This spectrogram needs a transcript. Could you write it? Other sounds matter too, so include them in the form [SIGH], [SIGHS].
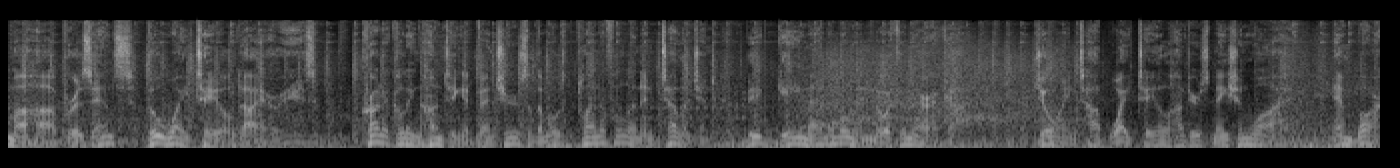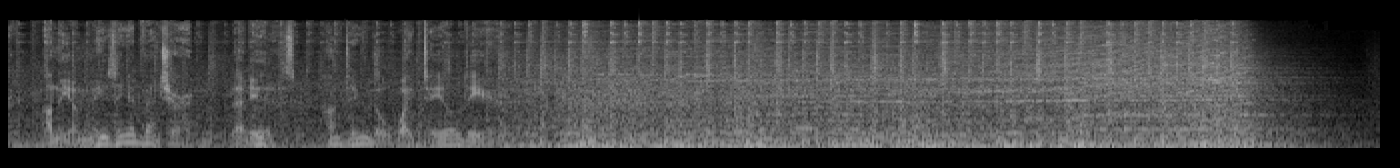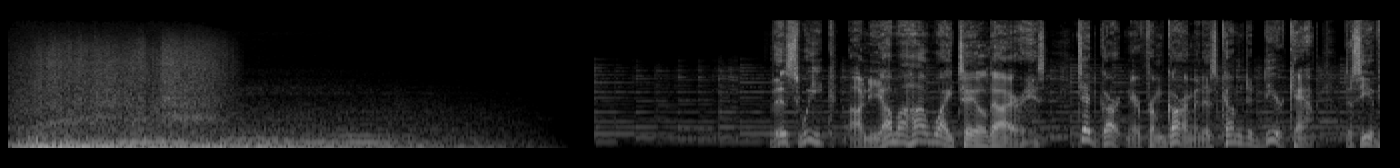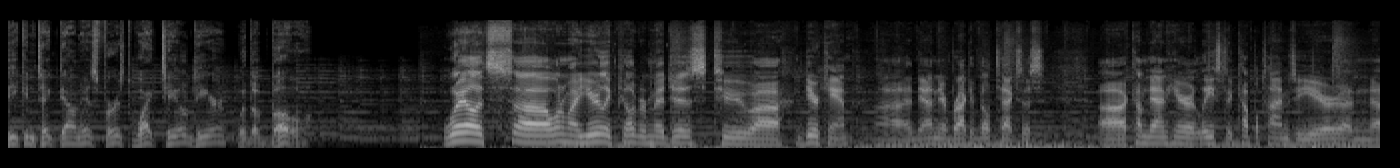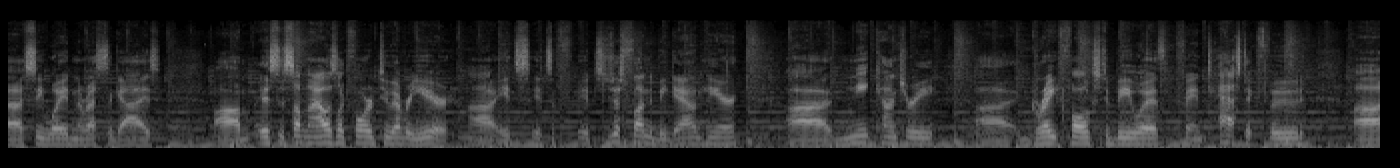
Yamaha presents The Whitetail Diaries, chronicling hunting adventures of the most plentiful and intelligent big game animal in North America. Join top whitetail hunters nationwide. Embark on the amazing adventure that is hunting the whitetail deer. This week on Yamaha Whitetail Diaries, Ted Gartner from Garmin has come to deer camp to see if he can take down his first whitetail deer with a bow. Well, it's uh, one of my yearly pilgrimages to uh, deer camp uh, down near Brackettville, Texas. Uh, come down here at least a couple times a year and uh, see Wade and the rest of the guys. Um, this is something I always look forward to every year. Uh, it's, it's, a, it's just fun to be down here. Neat country, great folks to be with, fantastic food.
